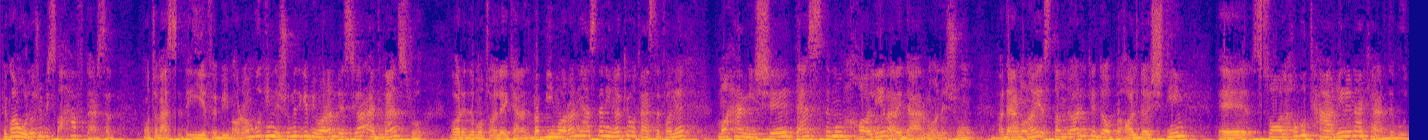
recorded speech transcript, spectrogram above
فکر کنم اولوش 27 درصد متوسط EF بیماران بود. این نشون میده که بیماران بسیار advanced رو وارد مطالعه کردند و بیمارانی هستن اینا که متاسفانه ما همیشه دستمون خالیه برای درمانشون. و درمان های استانداردی که تا به حال داشتیم سالها بود تغییری نکرده بود.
